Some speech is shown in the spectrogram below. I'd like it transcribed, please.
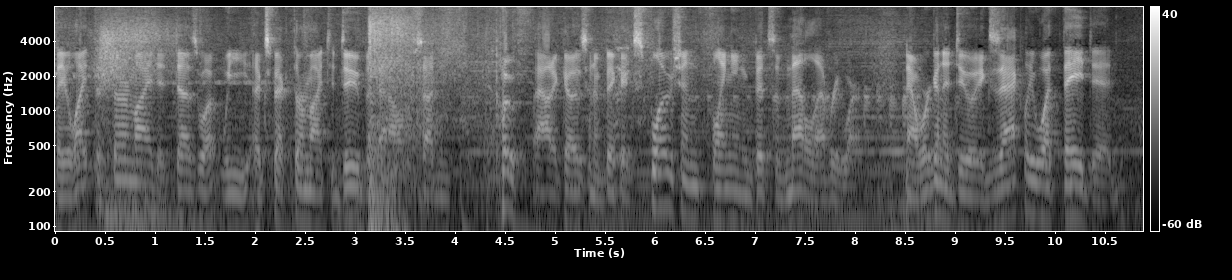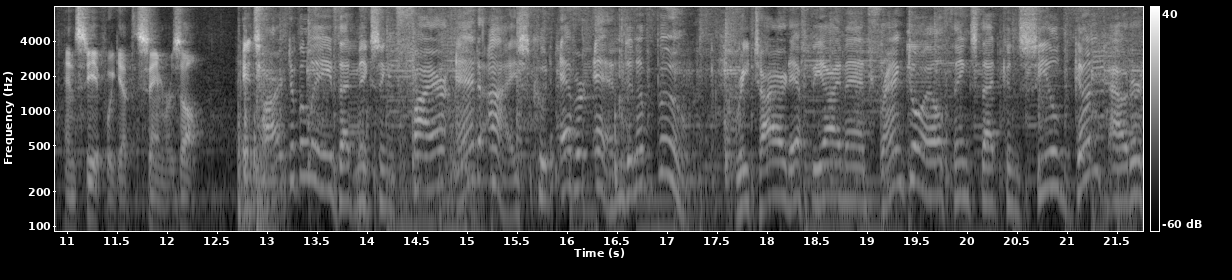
They light the thermite, it does what we expect thermite to do, but then all of a sudden, poof, out it goes in a big explosion, flinging bits of metal everywhere. Now we're going to do exactly what they did and see if we get the same result. It's hard to believe that mixing fire and ice could ever end in a boom. Retired FBI man Frank Doyle thinks that concealed gunpowder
